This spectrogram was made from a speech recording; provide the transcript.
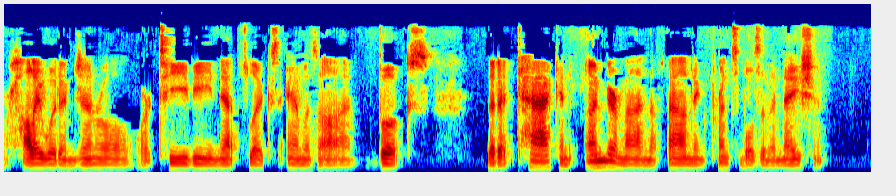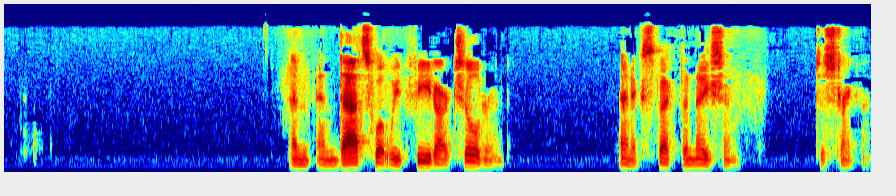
or Hollywood in general or TV, Netflix, Amazon, books that attack and undermine the founding principles of a nation. And, and that's what we feed our children and expect the nation to strengthen.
